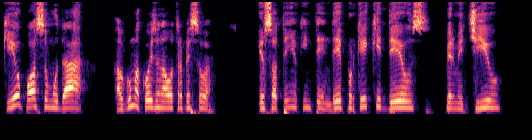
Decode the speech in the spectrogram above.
que eu posso mudar alguma coisa na outra pessoa. Eu só tenho que entender por que, que Deus permitiu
